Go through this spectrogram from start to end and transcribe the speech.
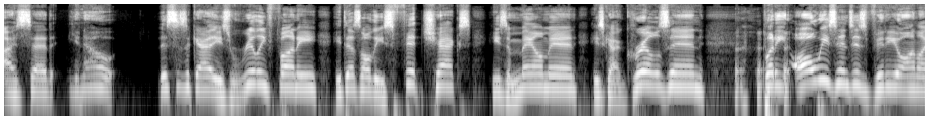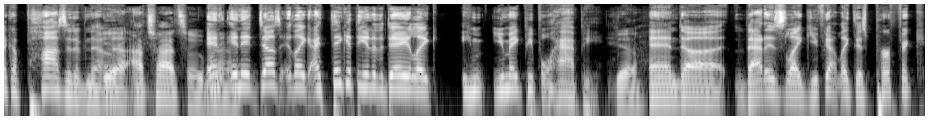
I said, you know, this is a guy. He's really funny. He does all these fit checks. He's a mailman. He's got grills in, but he always ends his video on like a positive note. Yeah, I try to, man. and and it does like I think at the end of the day, like he, you make people happy. yeah. And uh, that is like you've got like this perfect,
